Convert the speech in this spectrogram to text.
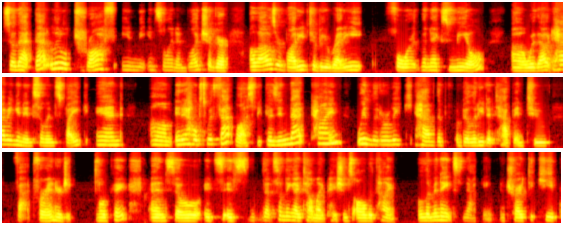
so that that little trough in the insulin and blood sugar allows our body to be ready for the next meal uh, without having an insulin spike. And um, it helps with fat loss because in that time we literally have the ability to tap into fat for energy okay? And so it's it's that's something i tell my patients all the time. Eliminate snacking and try to keep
